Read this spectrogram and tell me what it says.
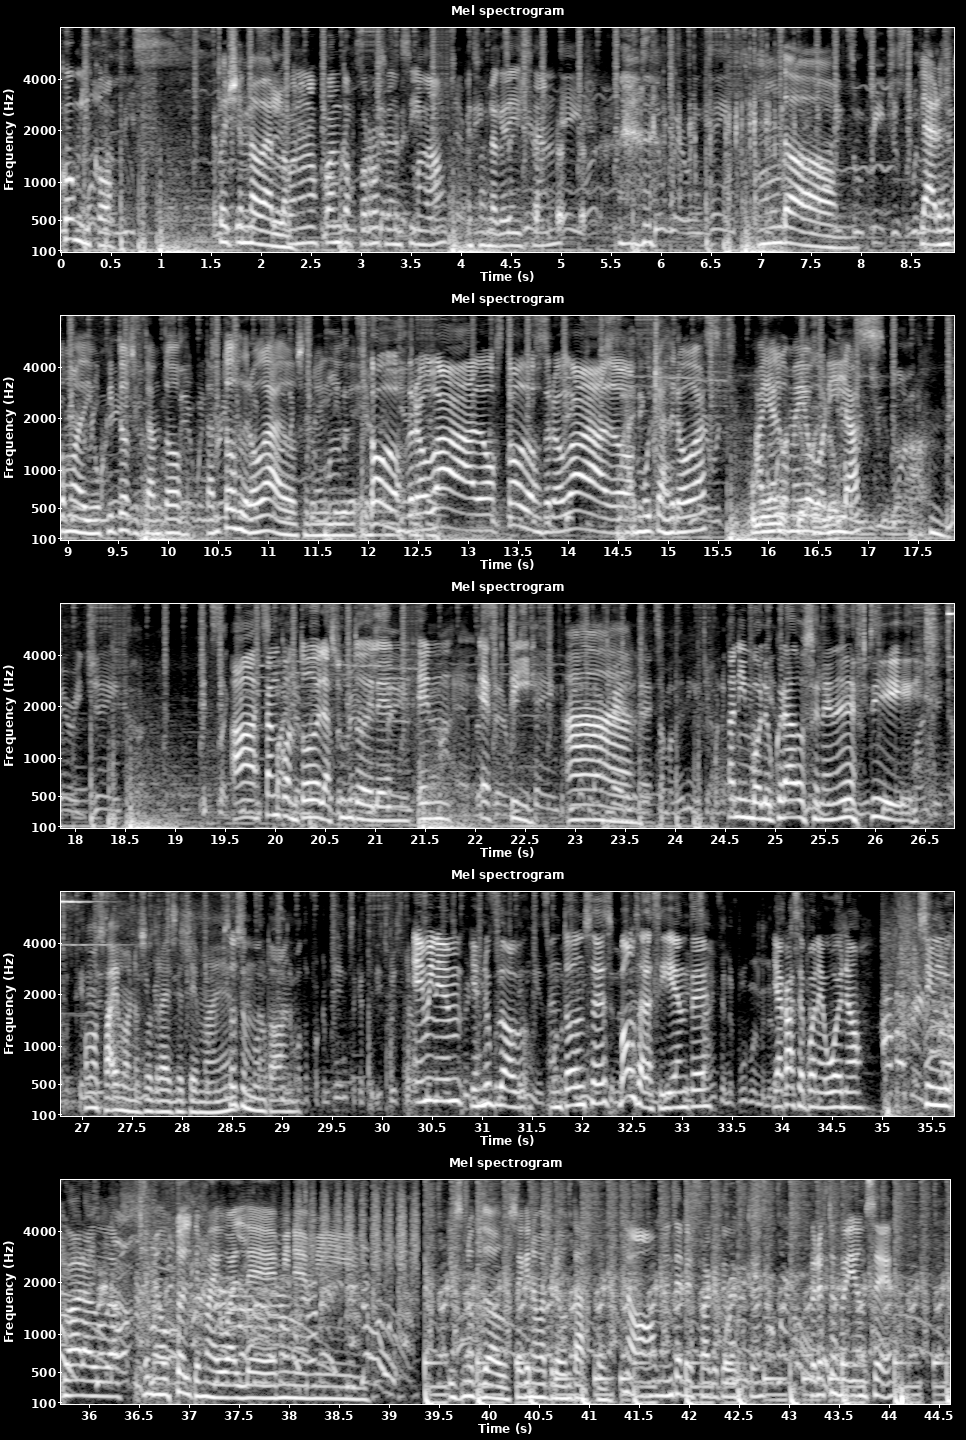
cómico, Estoy yendo a verlo. con unos cuantos porros encima. Eso es lo que dicen. Mundo. Claro, es como de dibujitos y están todos, están todos drogados en el libro. Todos drogados, todos drogados. Hay muchas drogas. Hay algo medio gorilas. Ah, están con todo el asunto del NFT. Ah. Están involucrados en el NFT. ¿Cómo sabemos nosotras ese tema, eh? Eso es un montón. Eminem y Snoop Dogg. Entonces, vamos a la siguiente. Y acá se pone bueno, sin lugar a dudas. Che, me gustó el tema igual de Eminem y, y Snoop Dogg. Sé que no me preguntaste. No, me interesa que te guste. Pero esto es Beyoncé,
